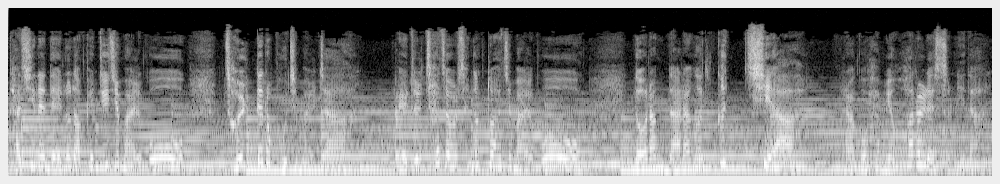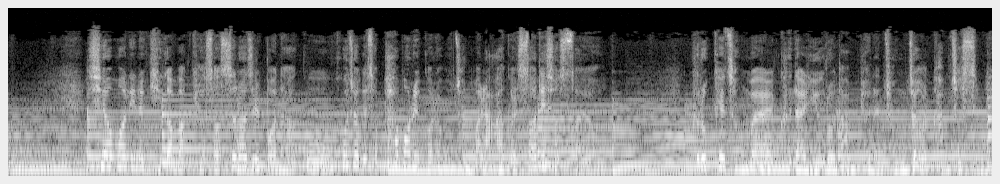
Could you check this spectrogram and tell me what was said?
다시는 내 눈앞에 뛰지 말고 절대로 보지 말자. 애들 찾아올 생각도 하지 말고 너랑 나랑은 끝이야. 라고 하며 화를 냈습니다. 시어머니는 기가 막혀서 쓰러질 뻔하고 호적에서 파버릴 거라고 정말 악을 써대셨어요. 그렇게 정말 그날 이후로 남편은 종적을 감췄습니다.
